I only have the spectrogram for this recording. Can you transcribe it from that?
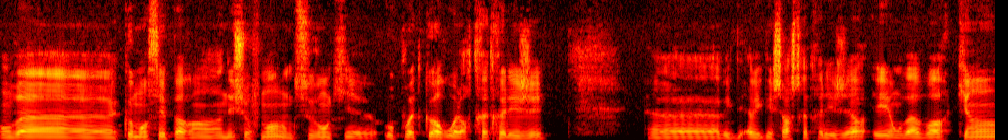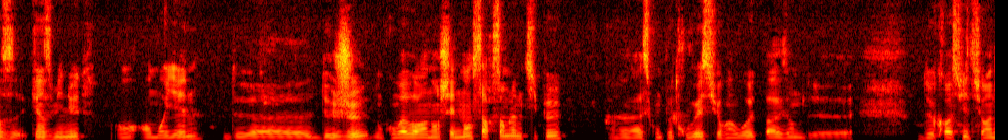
On va commencer par un échauffement, donc souvent qui est au poids de corps ou alors très très léger, euh, avec, avec, des charges très très légères, et on va avoir 15, 15 minutes en, en moyenne de, euh, de jeu. Donc on va avoir un enchaînement. Ça ressemble un petit peu euh, à ce qu'on peut trouver sur un WOD par exemple de, de CrossFit, sur un,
